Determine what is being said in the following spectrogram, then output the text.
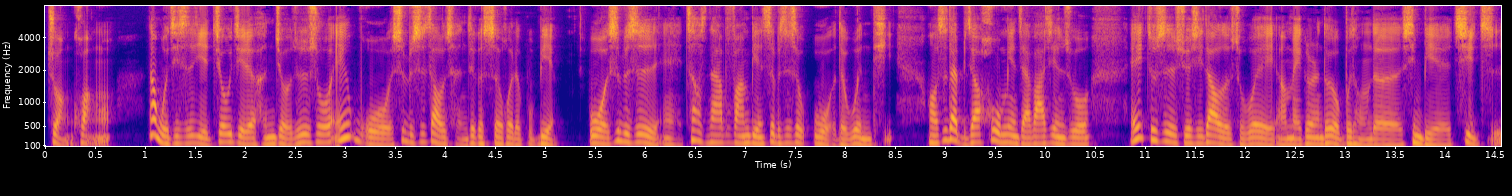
状况哦。那我其实也纠结了很久，就是说，哎，我是不是造成这个社会的不便？我是不是哎造成大家不方便？是不是是我的问题？哦，是在比较后面才发现说，哎，就是学习到了所谓啊，每个人都有不同的性别气质，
